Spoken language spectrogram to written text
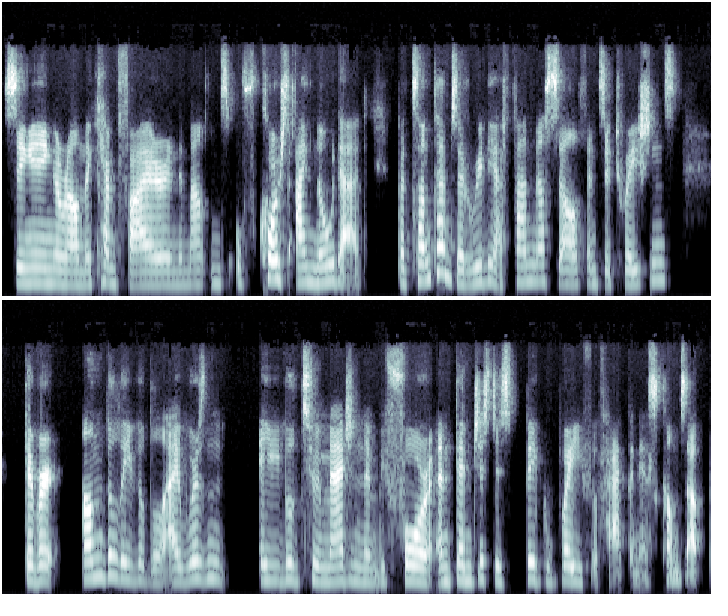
singing around the campfire in the mountains. Of course, I know that. But sometimes I really have found myself in situations that were unbelievable. I wasn't able to imagine them before. And then just this big wave of happiness comes up.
